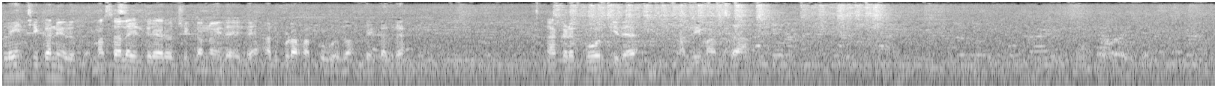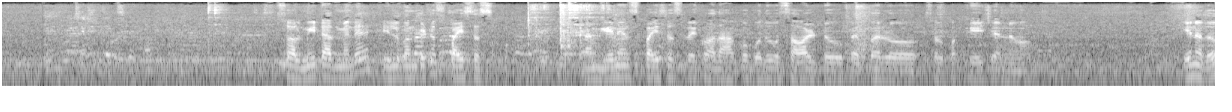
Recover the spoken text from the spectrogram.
ಪ್ಲೇನ್ ಚಿಕನ್ ಇರುತ್ತೆ. ಮಸಾಲೆ ಇಲ್ದಿರ ಇರೋ ಚಿಕನ್ನು ಇದೆ ಇಲ್ಲಿ. ಅದು ಕೂಡ ಹಾಕ್ಕೋಬೋದು, ಬೇಕಾದರೆ. ಆ ಕಡೆ ಪೋರ್ಕ್ ಇದೆ, ಹಂದಿ ಮಾಂಸ. ಸೊ ಅಲ್ಲಿ ಮೀಟ್ ಆದಮೇಲೆ ಇಲ್ಲಿ ಬಂದುಬಿಟ್ಟು ಸ್ಪೈಸಸ್ ನಮ್ಗೆ ಏನೇನು ಸ್ಪೈಸಸ್ ಬೇಕೋ ಅದು ಹಾಕೋಬೋದು. ಸಾಲ್ಟು ಪೆಪ್ಪರು ಸ್ವಲ್ಪ ಕೇಜನ್ನು ಏನದು?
